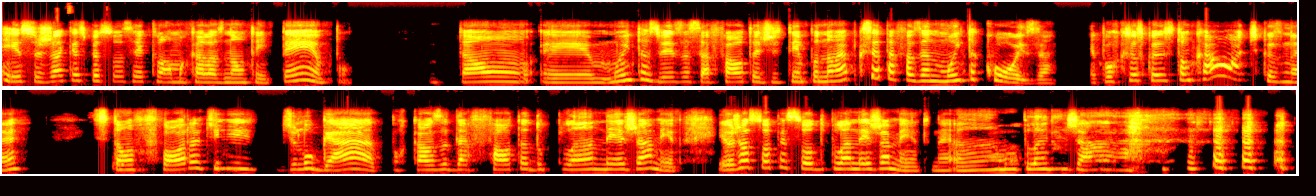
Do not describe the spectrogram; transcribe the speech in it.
É isso, já que as pessoas reclamam que elas não têm tempo, então, é, muitas vezes essa falta de tempo não é porque você está fazendo muita coisa, é porque as coisas estão caóticas, né? Estão fora de, de lugar por causa da falta do planejamento. Eu já sou pessoa do planejamento, né? Amo planejar.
